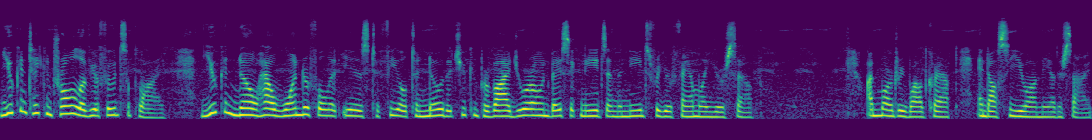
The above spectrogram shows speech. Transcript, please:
You can take control of your food supply. You can know how wonderful it is to feel to know that you can provide your own basic needs and the needs for your family yourself. I'm Marjory Wildcraft, and I'll see you on the other side.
